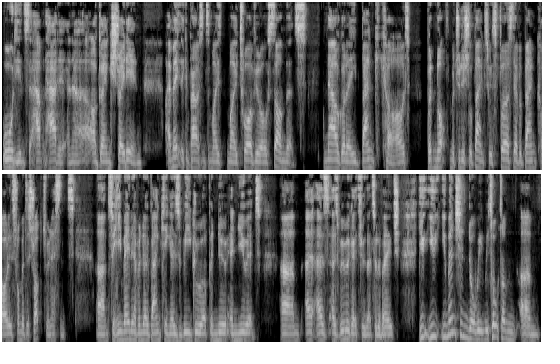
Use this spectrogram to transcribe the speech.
audience that haven't had it and are, going straight in? I make the comparison to my my 12 year old son that's now got a bank card, but not from a traditional bank. So his first ever bank card is from a disruptor in essence. Um, so he may never know banking as we grew up and knew and knew it um, as as we were going through that sort of age. You you, you mentioned or we, we talked on um,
